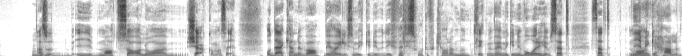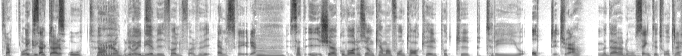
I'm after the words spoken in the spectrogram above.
Mm. Alltså i matsal och um, kök om man säger. Och där kan det vara, vi har ju liksom mycket, det är väldigt svårt att förklara muntligt, men vi har ju mycket nivåer i huset. Så att Ni har mycket halvtrappor, Exakt. vilket är otroligt. Ja, det var ju det vi föll för, för vi älskar ju det. Mm. Så att i kök och vardagsrum kan man få en takhöjd på typ 3,80 tror jag. Men där hade hon sänkt till 2,30.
